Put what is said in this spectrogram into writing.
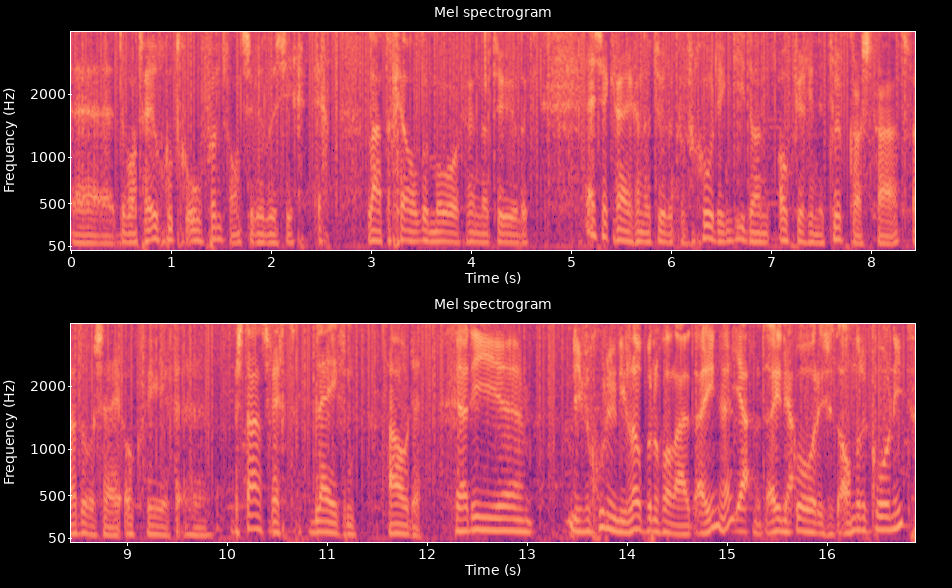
eh, er wordt heel goed geoefend, want ze willen zich echt laten gelden morgen natuurlijk. En ze krijgen natuurlijk een vergoeding die dan ook weer in de clubkast gaat... waardoor zij ook weer bestaansrecht blijven houden. Ja, die, die vergoedingen die lopen nogal uiteen. Hè? Ja. Het ene Ja. koor is het andere koor niet.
